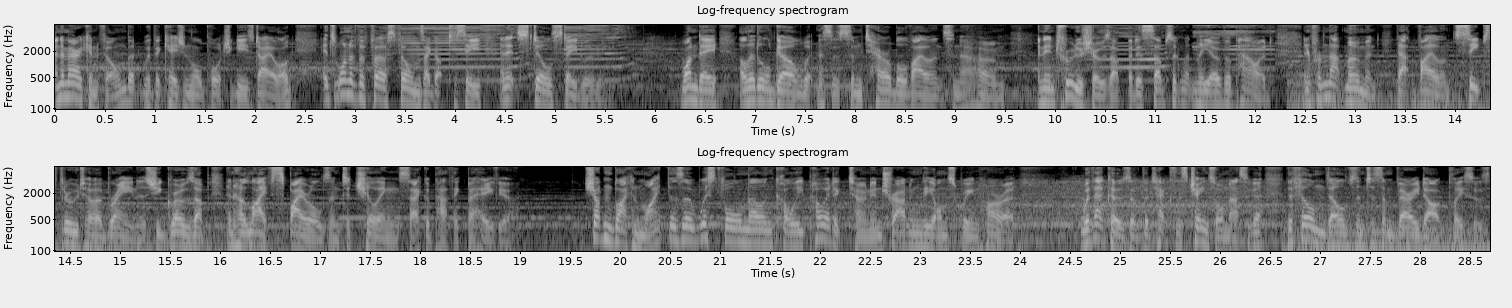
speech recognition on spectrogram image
An American film, but with occasional Portuguese dialogue, it's one of the first films I got to see, and it still stayed with me. One day, a little girl witnesses some terrible violence in her home. An intruder shows up but is subsequently overpowered, and from that moment, that violence seeps through to her brain as she grows up and her life spirals into chilling psychopathic behavior. Shot in black and white, there's a wistful, melancholy, poetic tone enshrouding the on screen horror. With echoes of the Texas Chainsaw Massacre, the film delves into some very dark places,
